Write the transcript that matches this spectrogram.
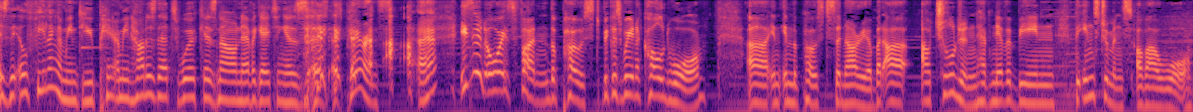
is there ill feeling? I mean, do you pair? I mean, how does that work as now navigating as, as, as parents? uh-huh. Isn't it always fun, the post? Because we're in a Cold War. Uh, in in the post scenario, but our our children have never been the instruments of our war.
